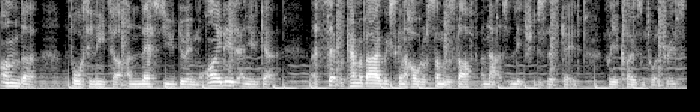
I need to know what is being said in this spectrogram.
under 40 litre unless you're doing what I did and you get a separate camera bag which is going to hold off some of the stuff and that's literally just dedicated for your clothes and toiletries.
